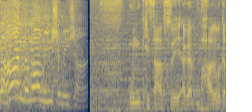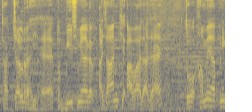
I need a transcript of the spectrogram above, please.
कहाँ नमामि शमीशान उन हिसाब से अगर भागवत कथा चल रही है तो बीच में अगर अजान की आवाज़ आ जाए तो हमें अपनी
